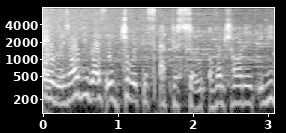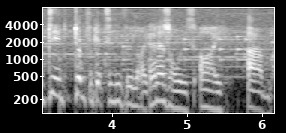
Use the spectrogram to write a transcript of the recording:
Anyways, I hope you guys enjoyed this episode of Uncharted. If you did, don't forget to leave a like. And as always, I am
